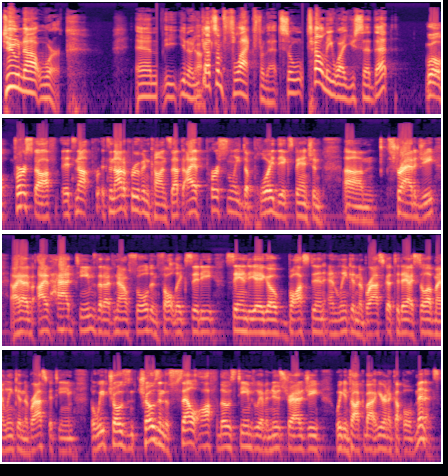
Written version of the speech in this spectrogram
do not work. And you know, yeah. you got some flack for that. So tell me why you said that. Well, first off, it's not it's not a proven concept. I have personally deployed the expansion um, strategy. I have I've had teams that I've now sold in Salt Lake City, San Diego, Boston, and Lincoln, Nebraska. Today, I still have my Lincoln, Nebraska team, but we've chosen chosen to sell off those teams. We have a new strategy we can talk about here in a couple of minutes.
